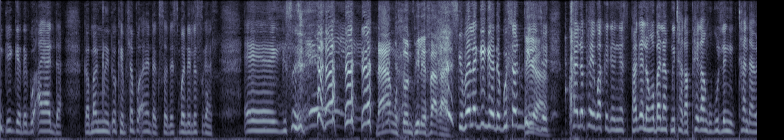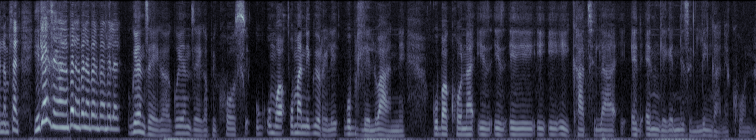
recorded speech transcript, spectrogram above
ngingene ku-ayanda ngamanqindi okay mhlawumbe u-ayanda kusona isibonelo sikahle eh ngis- nanga uhloniphile efakazi ngivele ngingene kuhloniphile Yeah. nje khwela phe kwakhe ke ngesibhakela ngoba nakho ngithi akaphekanga ukudla engikuthandayo namhlanje yinto enzeka ngempela ngempela ngempela ngempela kuyenzeka kuyenzeka because u- uma uma nikwirele kubudlelwane kuba khona iz- iz- i- i- i- ikhathi la en- engeke nize nilingane khona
